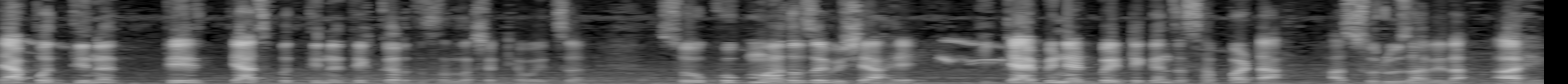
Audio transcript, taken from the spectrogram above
त्या पद्धतीनं ते त्याच पद्धतीनं ते करत असं लक्षात ठेवायचं. सो खूप महत्त्वाचा विषय आहे की कॅबिनेट बैठकांचा सपाटा हा सुरू झालेला आहे.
